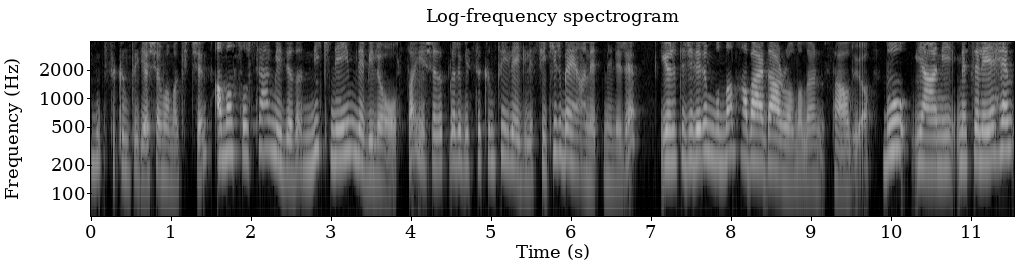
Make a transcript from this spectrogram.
sıkıntı yaşamamak için. Ama sosyal medyada nickname'le bile olsa yaşadıkları bir sıkıntı ile ilgili fikir beyan etmeleri yöneticilerin bundan haberdar olmalarını sağlıyor. Bu yani meseleye hem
